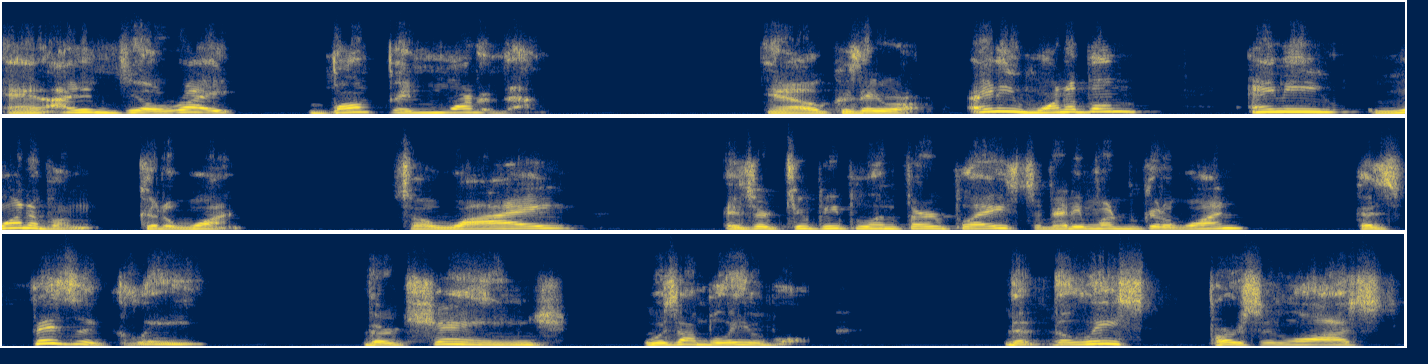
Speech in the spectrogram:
And I didn't feel right bumping one of them, you know, because they were any one of them, any one of them could have won. So why is there two people in third place? If anyone could have won, because physically, their change was unbelievable. The the least person lost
